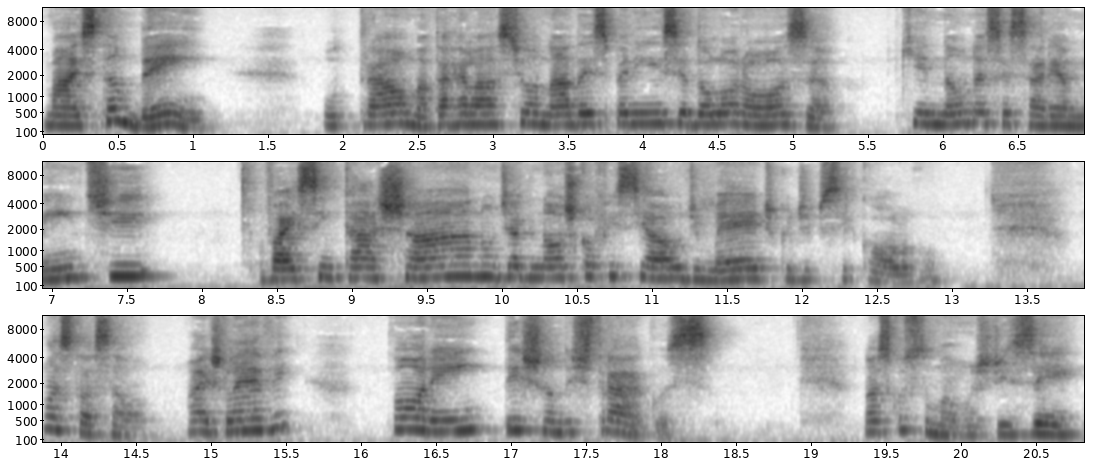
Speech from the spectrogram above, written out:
mas também o trauma está relacionado à experiência dolorosa, que não necessariamente vai se encaixar no diagnóstico oficial de médico e de psicólogo. Uma situação mais leve, porém deixando estragos. Nós costumamos dizer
